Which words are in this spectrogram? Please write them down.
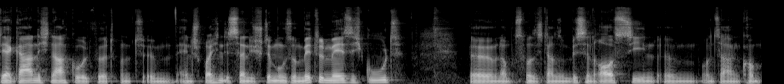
der gar nicht nachgeholt wird. Und ähm, entsprechend ist dann die Stimmung so mittelmäßig gut. Ähm, da muss man sich dann so ein bisschen rausziehen ähm, und sagen, komm,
